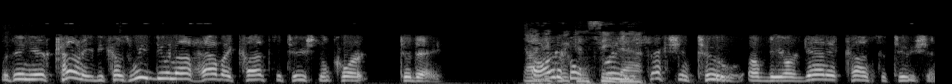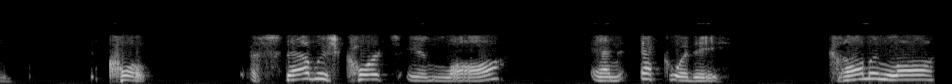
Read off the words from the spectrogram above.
within your county, because we do not have a constitutional court today. I Article we can see 3, that. Section 2 of the Organic Constitution, quote, establish courts in law and equity, common law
